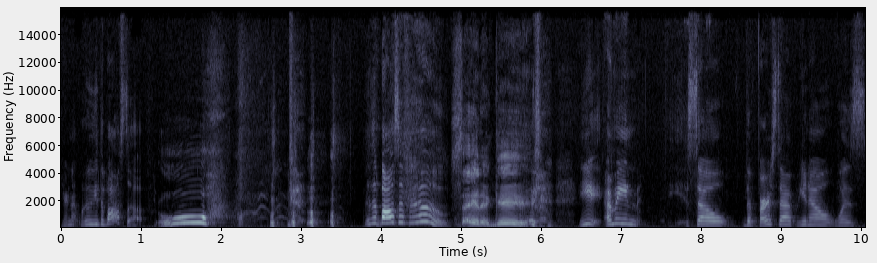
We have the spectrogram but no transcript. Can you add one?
You're not who are you the boss of? Ooh. You're the boss of who? Say it again. you, I mean, so the first step, you know, was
